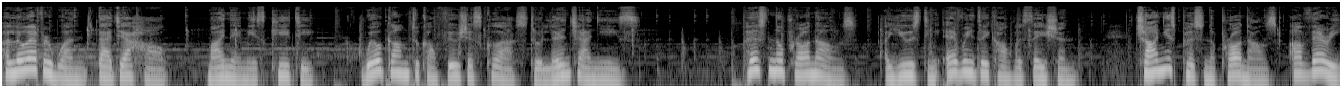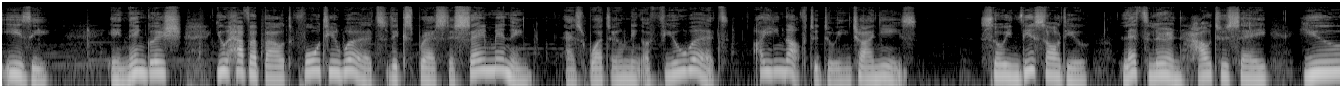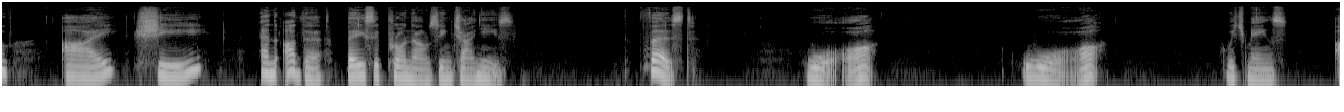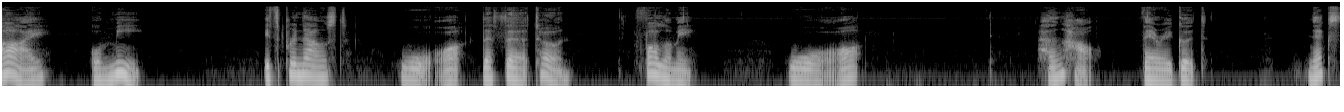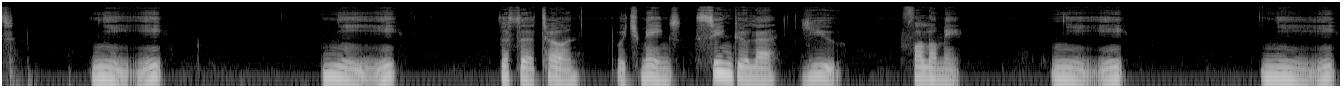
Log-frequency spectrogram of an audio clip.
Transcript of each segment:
Hello everyone, 大家好. My name is Kitty. Welcome to Confucius class to learn Chinese. Personal pronouns are used in everyday conversation. Chinese personal pronouns are very easy. In English, you have about 40 words that express the same meaning as what only a few words are enough to do in Chinese. So in this audio, let's learn how to say you, I, she, and other basic pronouns in Chinese. First, 我,我, which means I or me. It's pronounced 我 the third tone. Follow me. 我很好 very good. Next, 你你 the third tone, which means singular you. Follow me. 你你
